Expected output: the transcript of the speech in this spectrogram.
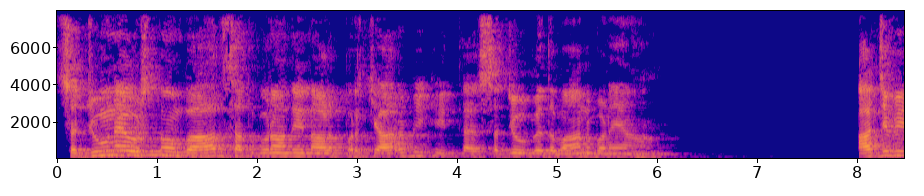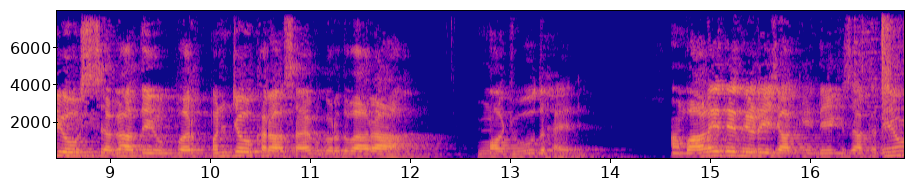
ਸੱਜੂ ਨੇ ਉਸ ਤੋਂ ਬਾਅਦ ਸਤਿਗੁਰਾਂ ਦੇ ਨਾਲ ਪ੍ਰਚਾਰ ਵੀ ਕੀਤਾ, ਸੱਜੂ ਵਿਦਵਾਨ ਬਣਿਆ। ਅੱਜ ਵੀ ਉਸ ਜਗ੍ਹਾ ਦੇ ਉੱਪਰ ਪੰਜੋ ਖਰਾ ਸਾਹਿਬ ਗੁਰਦੁਆਰਾ ਮੌਜੂਦ ਹੈ। ਅੰਬਾਲੇ ਦੇ ਨੇੜੇ ਜਾ ਕੇ ਦੇਖ ਸਕਦੇ ਹੋ,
